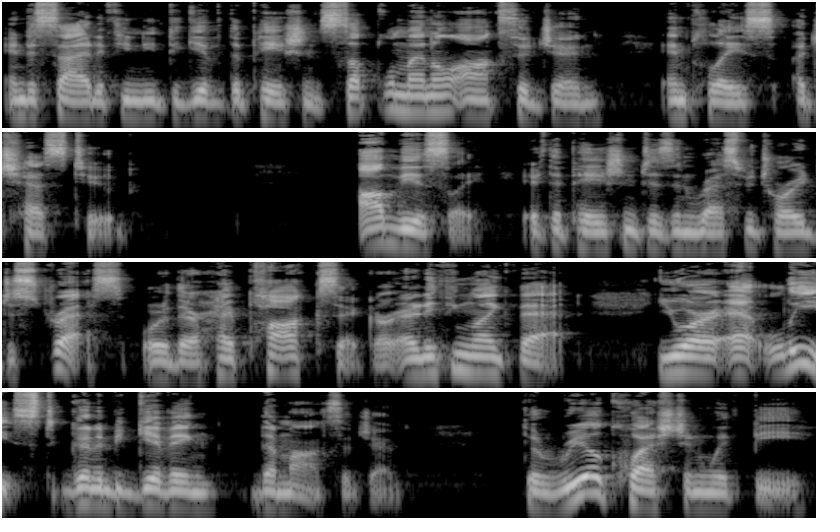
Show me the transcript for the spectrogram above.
and decide if you need to give the patient supplemental oxygen and place a chest tube. Obviously, if the patient is in respiratory distress or they're hypoxic or anything like that, you are at least going to be giving them oxygen. The real question with B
